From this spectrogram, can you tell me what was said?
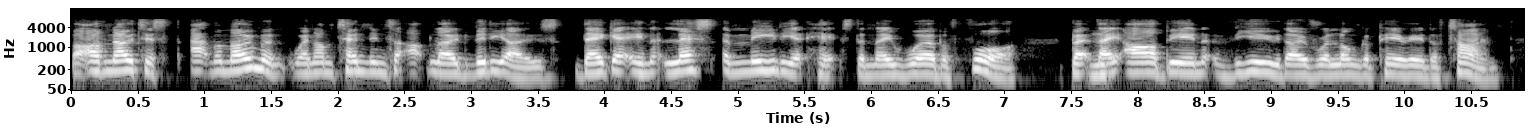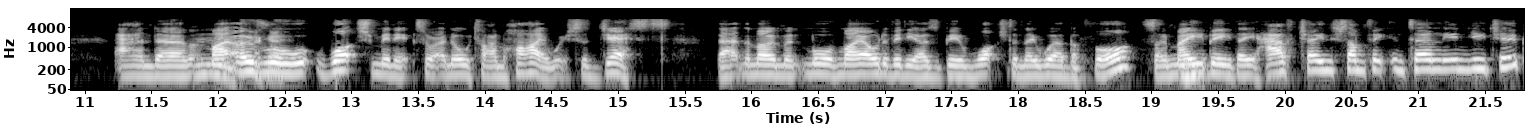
But I've noticed at the moment when I'm tending to upload videos, they're getting less immediate hits than they were before, but Mm. they are being viewed over a longer period of time. And um, my Mm, overall watch minutes are at an all time high, which suggests that at the moment more of my older videos are being watched than they were before. Mm. So maybe they have changed something internally in YouTube.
